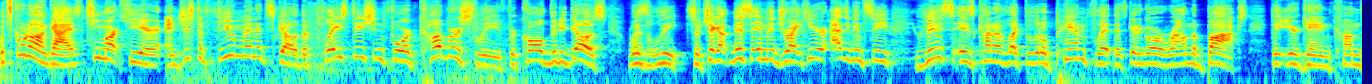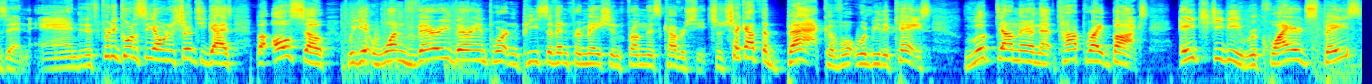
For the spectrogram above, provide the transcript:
What's going on guys, TmarTn here, and just a few minutes ago, the PlayStation 4 cover sleeve for Call of Duty Ghosts was leaked. So check out this image right here. As you can see, this is kind of like the little pamphlet that's to go around the box that your game comes in. And, it's pretty cool to see, I want to show it to you guys, but also, we get one very, very important piece of information from this cover sheet. So check out the back of what would be the case. Look down there in that top right box, HDD required space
